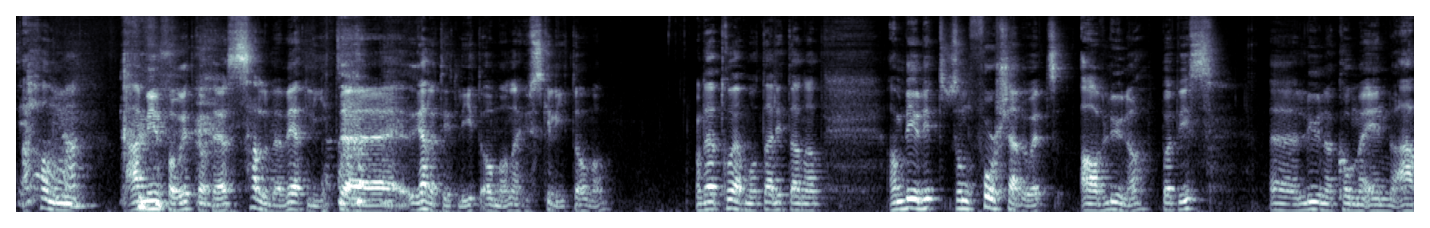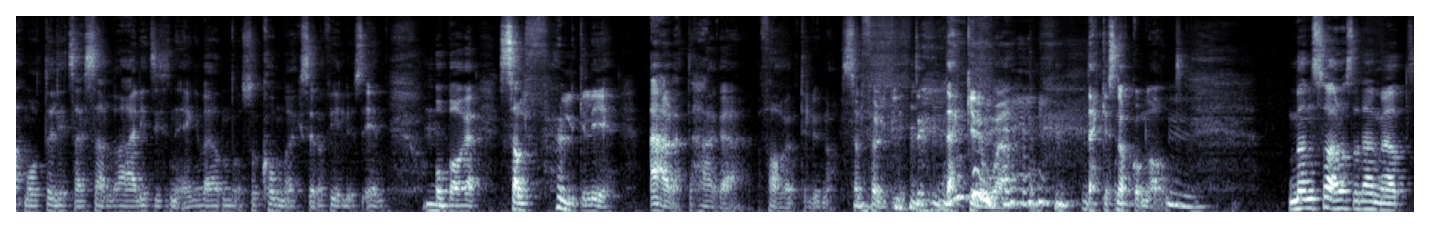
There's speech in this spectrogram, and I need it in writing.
Det han er min favorittkarakter. Selv jeg vet lite, relativt lite om han. Jeg husker lite om han. Og det tror jeg på en måte er litt den at han blir jo litt sånn foreshadowet av Luna, på et vis. Uh, Luna kommer inn og er på en måte litt seg selv og er litt i sin egen verden. Og så kommer Xenophilius inn Mm. og bare Selvfølgelig er dette her eh, faren til Luna. Selvfølgelig. Det, det er ikke noe Det er ikke snakk om noe annet. Men så er det også det med at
